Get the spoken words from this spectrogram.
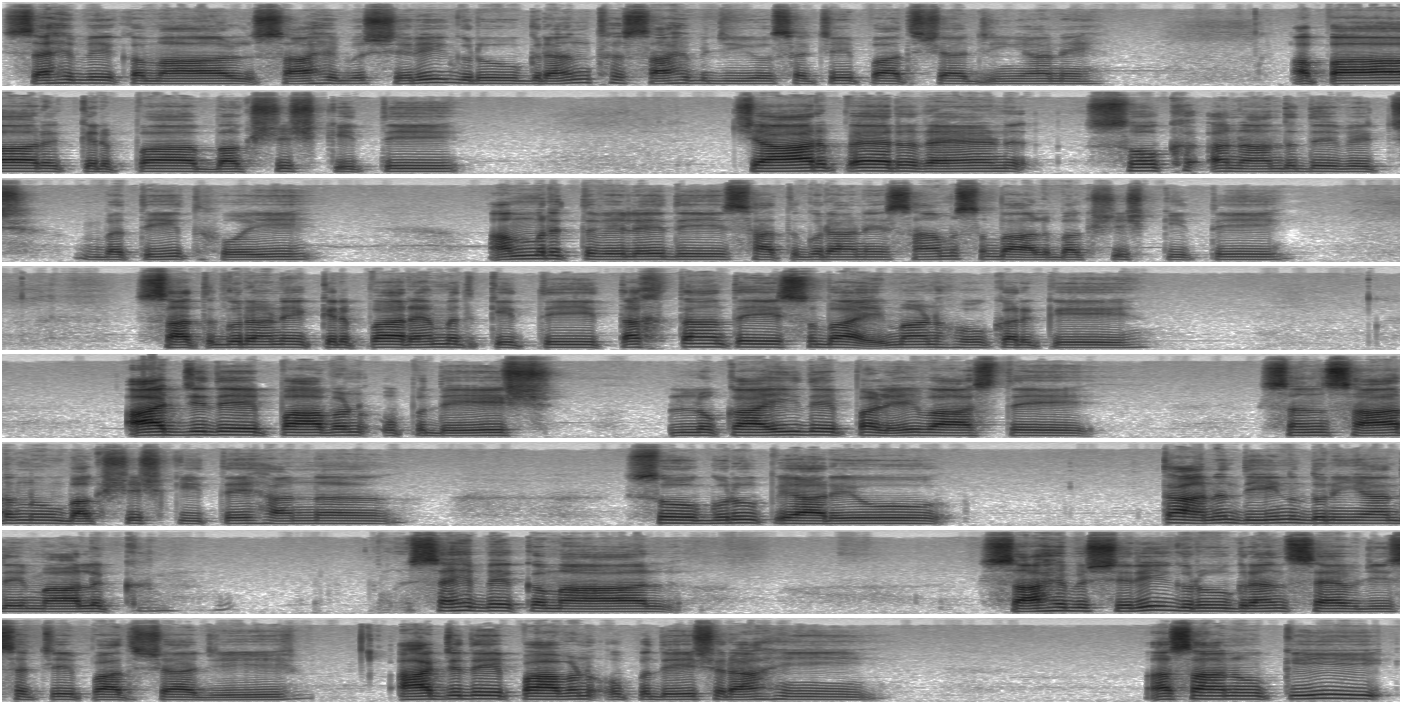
ਸਾਹਿਬੇ ਕਮਾਲ, ਸਾਹਿਬ ਸ੍ਰੀ ਗੁਰੂ ਗ੍ਰੰਥ ਸਾਹਿਬ ਜੀਓ। ਸੱਚੇ ਪਾਤਸ਼ਾਹ ਜੀਆਂ ਨੇ ਅਪਾਰ ਕਿਰਪਾ ਬਖਸ਼ਿਸ਼ ਕੀਤੀ। ਚਾਰ ਪੈਰ ਰਹਿਣ, ਸੁਖ ਆਨੰਦ ਦੇ ਵਿੱਚ ਬਤੀਤ ਹੋਈ। ਅੰਮ੍ਰਿਤ ਵੇਲੇ ਦੀ ਸਤਿਗੁਰਾਂ ਨੇ ਸਾਂਭ ਸੰਭਾਲ ਬਖਸ਼ਿਸ਼ ਕੀਤੀ। ਸਤਿਗੁਰਾਂ ਨੇ ਕਿਰਪਾ ਰਹਿਮਤ ਕੀਤੀ, ਤਖਤਾਂ ਤੇ ਸੁਭਾਈਮਾਨ ਹੋ ਕਰਕੇ। ਅੱਜ ਦੇ ਪਾਵਨ ਉਪਦੇਸ਼, ਲੁਕਾਈ ਦੇ ਭਲੇ ਵਾਸਤੇ ਸੰਸਾਰ ਨੂੰ ਬਖਸ਼ਿਸ਼ ਕੀਤੇ ਹਨ। ਸੋ ਗੁਰੂ ਪਿਆਰਿਓ, ਧਨ ਦੀਨ ਦੁਨੀਆ ਦੇ ਮਾਲਕ, ਸਹਿਬੇ ਕਮਾਲ ਸਾਹਿਬ ਸ੍ਰੀ ਗੁਰੂ ਗ੍ਰੰਥ ਸਾਹਿਬ ਜੀ, ਸੱਚੇ ਪਾਤਸ਼ਾਹ ਜੀ, ਅੱਜ ਦੇ ਪਾਵਨ ਉਪਦੇਸ਼ ਰਾਹੀਂ ਅਸਾਂ ਨੂੰ ਕੀ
